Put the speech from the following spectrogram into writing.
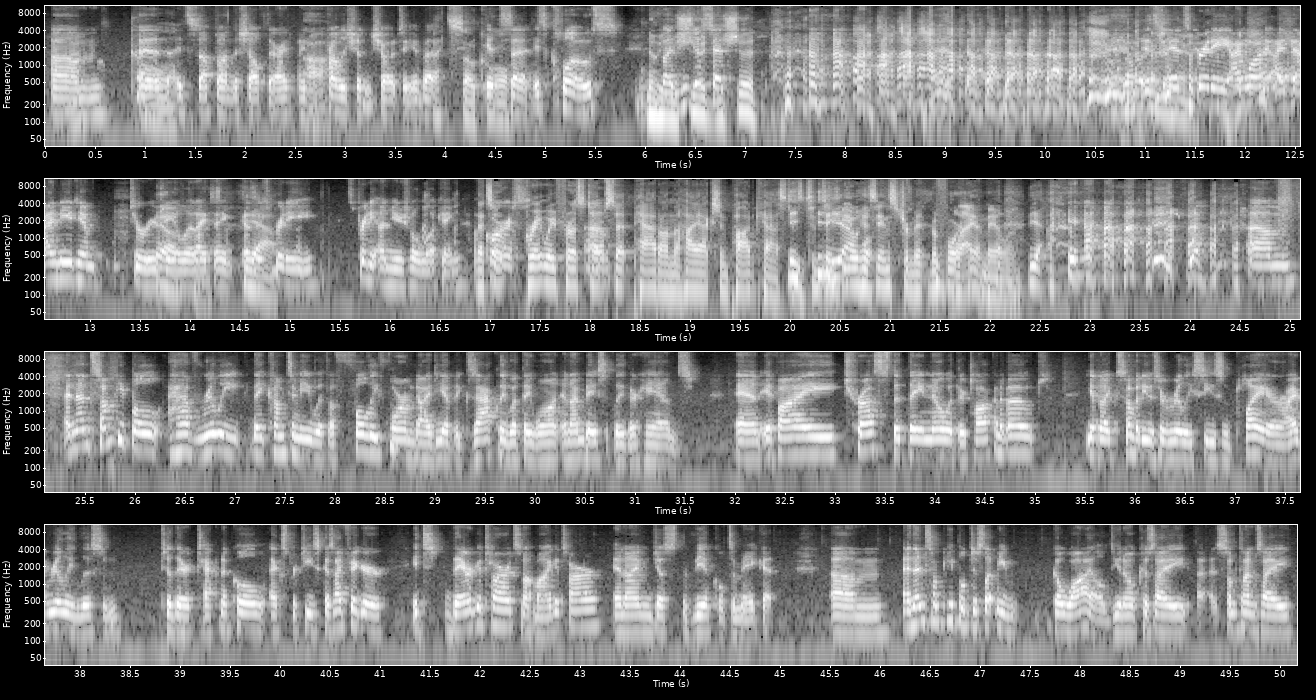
Um, Cool. And it's up on the shelf there. I, I Ah. probably shouldn't show it to you, but That's so cool. it's uh, it's close. No, but you he should. just you said- should. it's it's pretty. I want. I, I need him to reveal it. I think because Yeah. it's pretty. It's pretty unusual looking. Of That's course, a great way for us to um, upset Pat on the High Action podcast is to Yeah, debut well, his instrument before blackmail him. him. Yeah. And then some people have really, they come to me with a fully formed idea of exactly what they want, and I'm basically their hands. And if I trust that they know what they're talking about, you know, like somebody who's a really seasoned player, I really listen to their technical expertise because I figure it's their guitar, it's not my guitar, and I'm just the vehicle to make it. Um, and then some people just let me go wild, you know, because I uh, sometimes I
